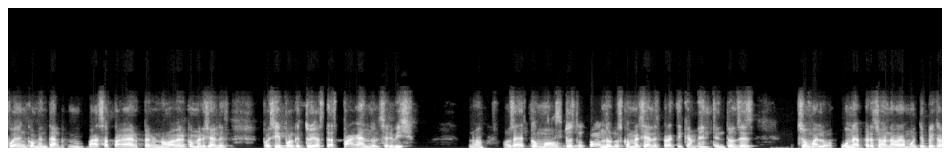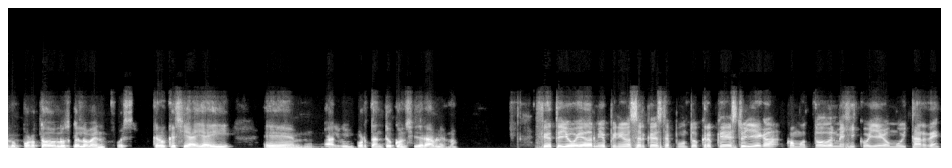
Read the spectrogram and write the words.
pueden comentar, vas a pagar, pero no va a haber comerciales, pues sí, porque tú ya estás pagando el servicio, ¿no? O sea, es como, tú estás pagando los comerciales prácticamente, entonces, súmalo, una persona, ahora multiplícalo por todos los que lo ven, pues creo que sí hay ahí eh, algo importante o considerable, ¿no? Fíjate, yo voy a dar mi opinión acerca de este punto. Creo que esto llega, como todo en México, llega muy tarde,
